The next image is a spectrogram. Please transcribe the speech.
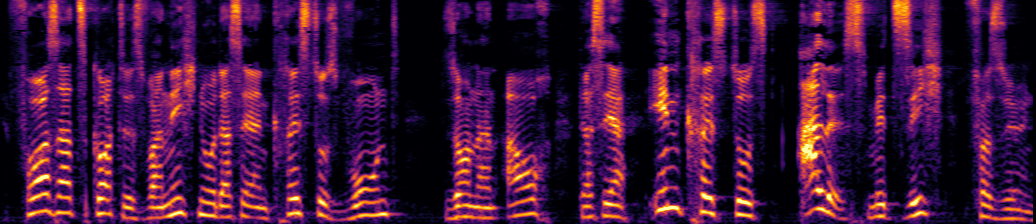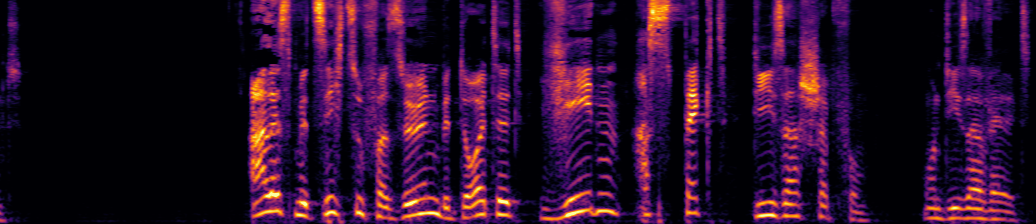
Der Vorsatz Gottes war nicht nur, dass er in Christus wohnt, sondern auch, dass er in Christus alles mit sich versöhnt. Alles mit sich zu versöhnen bedeutet, jeden Aspekt dieser Schöpfung und dieser Welt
